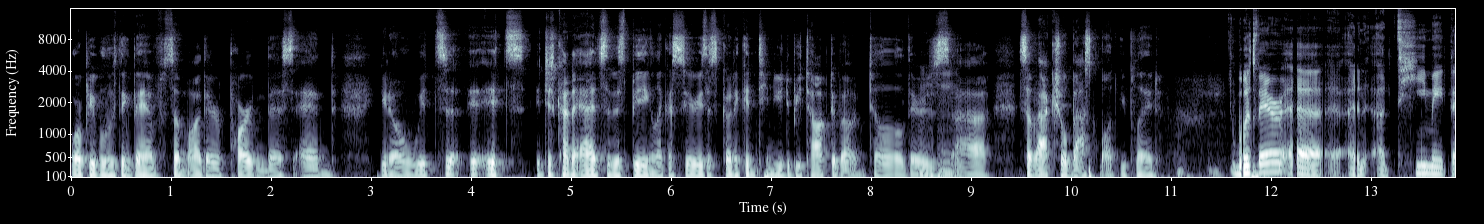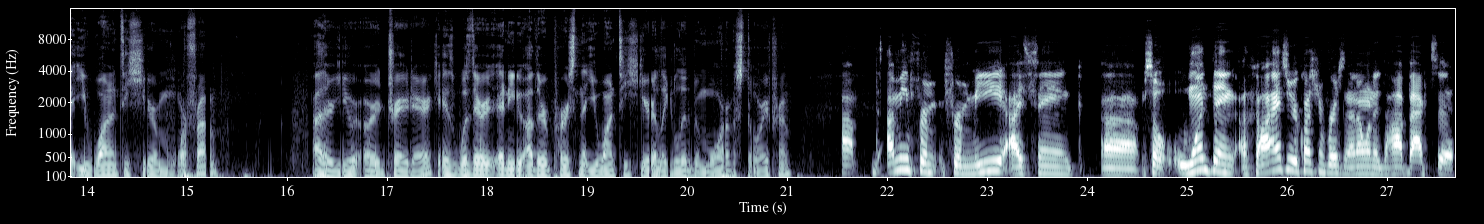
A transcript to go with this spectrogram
or people who think they have some other part in this. And, you know, it's it's it just kind of adds to this being like a series that's going to continue to be talked about until there's uh, some actual basketball to be played. Was there a, a a teammate that you wanted to hear more from? Either you or Trey or Derek. Is was there any other person that you want to hear like a little bit more of a story from? Um, I mean, for for me, I think uh, so. One thing, I'll answer your question first, and then I wanted to hop back to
